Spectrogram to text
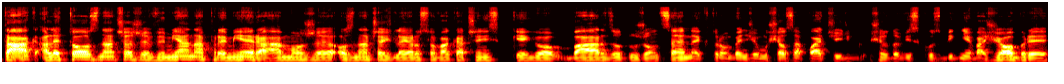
Tak, ale to oznacza, że wymiana premiera może oznaczać dla Jarosława Kaczyńskiego bardzo dużą cenę, którą będzie musiał zapłacić środowisku Zbigniewa Ziobry,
